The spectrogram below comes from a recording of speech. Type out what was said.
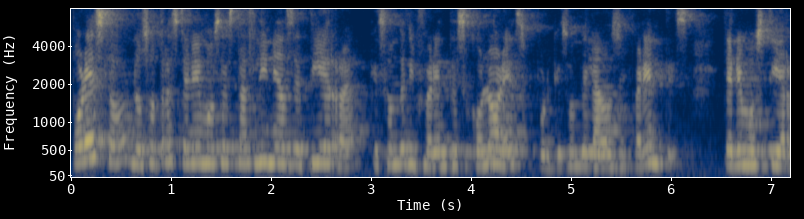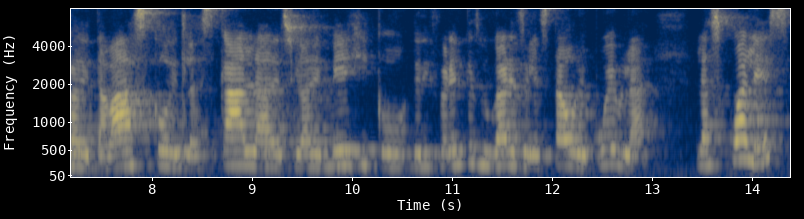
Por eso nosotras tenemos estas líneas de tierra que son de diferentes colores porque son de lados diferentes. Tenemos tierra de Tabasco, de Tlaxcala, de Ciudad de México, de diferentes lugares del estado de Puebla, las cuales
